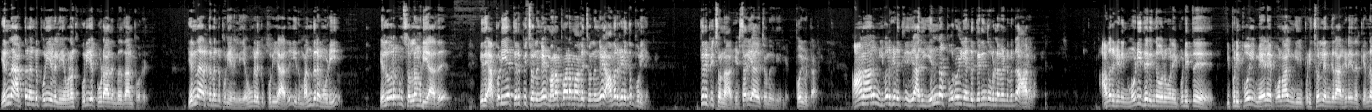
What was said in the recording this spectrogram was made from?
என்ன அர்த்தம் என்று புரியவில்லையே? உனக்கு புரியக்கூடாது என்பதுதான் பொருள். என்ன அர்த்தம் என்று புரியவில்லையே? உங்களுக்கு புரியாது. இது மந்திர மொழி. எல்லோருக்கும் சொல்ல முடியாது. இதை அப்படியே திருப்பி சொல்லுங்கள். மனப்பாடமாக சொல்லுங்கள். அவர்களுக்கு புரியும். திருப்பி சொன்னார்கள். சரியாக சொல்லுகிறீர்கள். போய்விட்டார்கள். ஆனாலும் இவர்களுக்கு அது என்ன பொருள் என்று தெரிந்து கொள்ள வேண்டும் என்று ஆர்வம். அவர்களின் மொழி தெரிந்த ஒருவனை பிடித்து இப்படி போய் மேலே போனால் இங்கே இப்படி சொல் என்கிறார்களே இதற்கு என்ன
